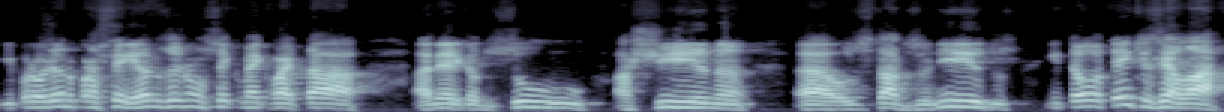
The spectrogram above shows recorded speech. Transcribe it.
E por olhando para 100 anos, eu não sei como é que vai estar a América do Sul, a China, os Estados Unidos. Então, eu tenho que zelar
